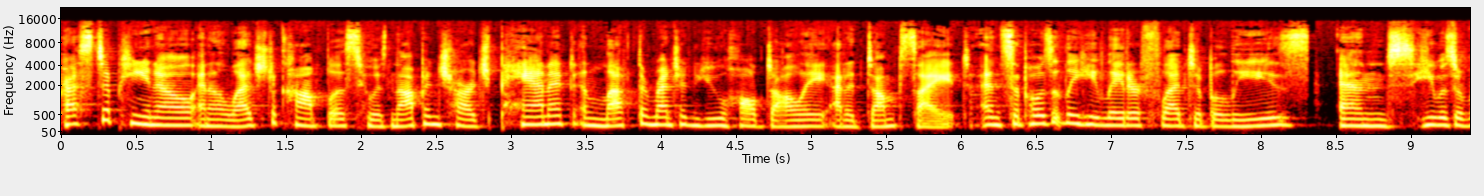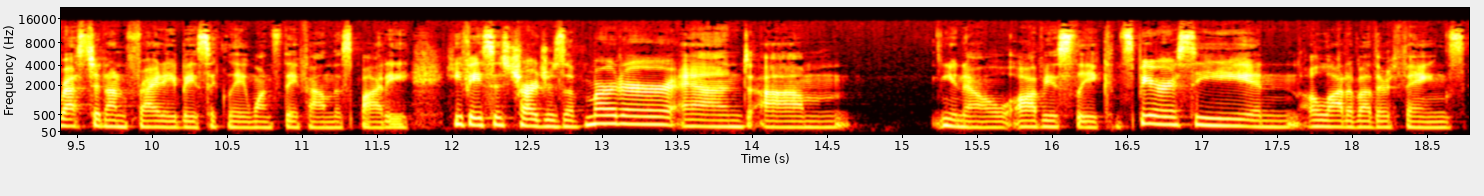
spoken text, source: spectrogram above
Prestipino, an alleged accomplice who has not been charged, panicked and left the rented U-Haul dolly at a dump site. And supposedly he later fled to Belize and he was arrested on Friday, basically, once they found this body. He faces charges of murder and, um, you know, obviously conspiracy and a lot of other things.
